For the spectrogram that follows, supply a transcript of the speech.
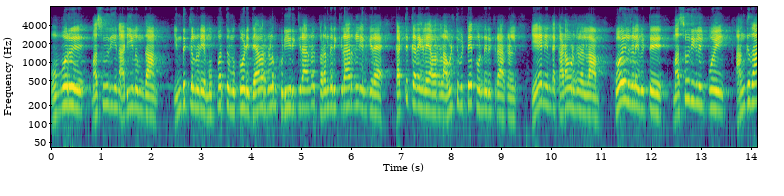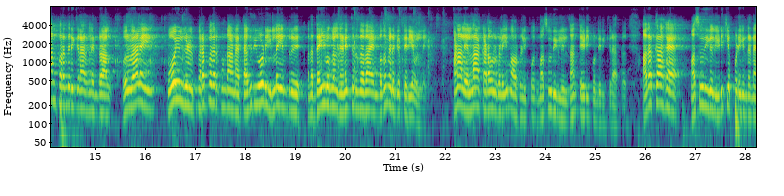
ஒவ்வொரு மசூதியின் அடியிலும் தான் இந்துக்களுடைய முப்பத்து முக்கோடி தேவர்களும் குடியிருக்கிறார்கள் பிறந்திருக்கிறார்கள் என்கிற கட்டுக்கதைகளை அவர்கள் அவிழ்த்துவிட்டே கொண்டிருக்கிறார்கள். ஏன் இந்த கடவுள்கள் எல்லாம் கோயில்களை விட்டு மசூதிகளில் போய் அங்குதான் பிறந்திருக்கிறார்கள் என்றால் ஒருவேளை கோயில்கள் பிறப்பதற்குண்டான தகுதியோடு இல்லை என்று அந்த தெய்வங்கள் நினைத்திருந்ததா என்பதும் எனக்கு தெரியவில்லை. ஆனால் எல்லா கடவுள்களையும் அவர்கள் இப்போது மசூதிகளில் தான் தேடிக்கொண்டிருக்கிறார்கள். அதற்காக மசூதிகள் இடிக்கப்படுகின்றன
